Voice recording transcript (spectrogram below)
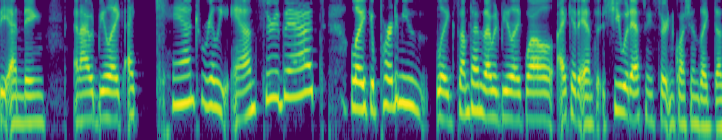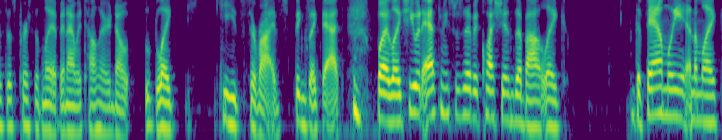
the ending and I would be like I can't really answer that. Like a part of me is like sometimes I would be like, well, I could answer. She would ask me certain questions like does this person live and I would tell her no, like he survives, things like that. but like she would ask me specific questions about like the family and I'm like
